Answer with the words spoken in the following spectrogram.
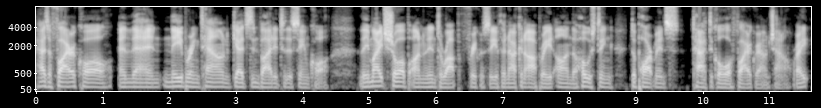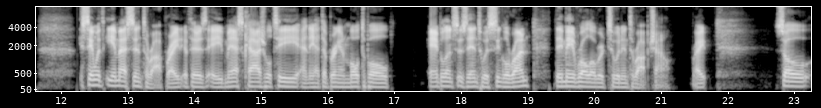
has a fire call and then neighboring town gets invited to the same call. They might show up on an interop frequency if they're not going to operate on the hosting department's tactical or fireground channel, right? Same with EMS interop, right? If there's a mass casualty and they had to bring in multiple ambulances into a single run, they may roll over to an interop channel, right? So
